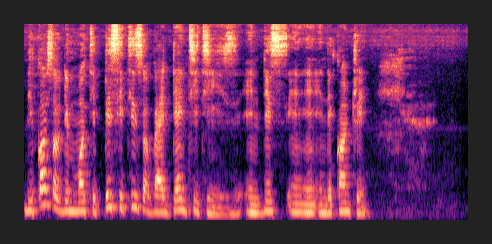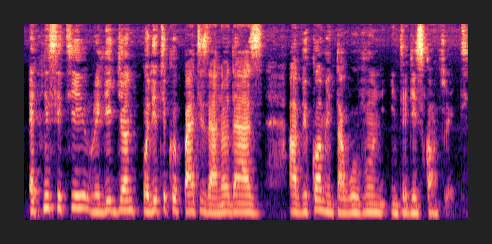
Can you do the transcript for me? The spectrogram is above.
because of the multiplicities of identities in this in, in the country, ethnicity, religion, political parties, and others have become interwoven into this conflict.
